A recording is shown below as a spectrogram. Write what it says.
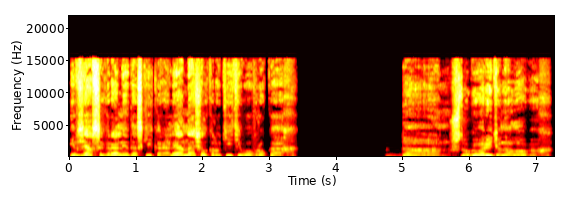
и, взяв с игральной доски короля, начал крутить его в руках. «Да, что говорить о налогах.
